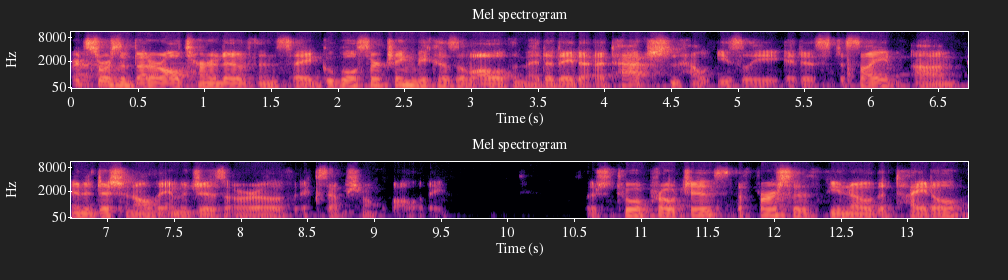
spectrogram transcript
Art store is a better alternative than say Google searching because of all of the metadata attached and how easily it is to cite. Um, in addition, all the images are of exceptional quality. There's two approaches. The first is if you know the title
